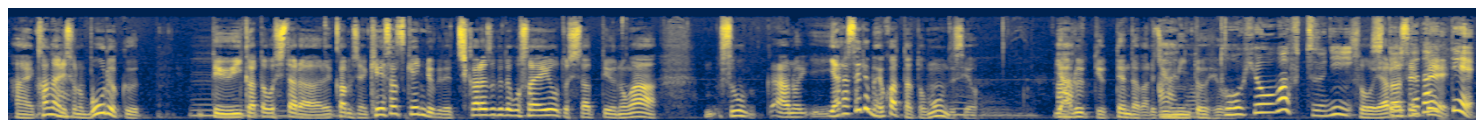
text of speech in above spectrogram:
はい、かなりその暴力っていう言い方をしたらあれかもしれない。警察権力で力ずくで抑えようとしたっていうのがすごくあのやらせればよかったと思うんですよ。やるって言ってんだから住民投票投票は普通にしていただいて。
